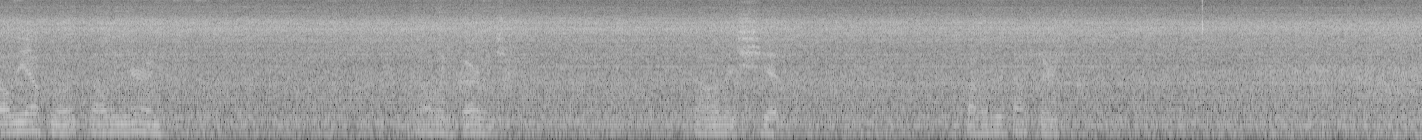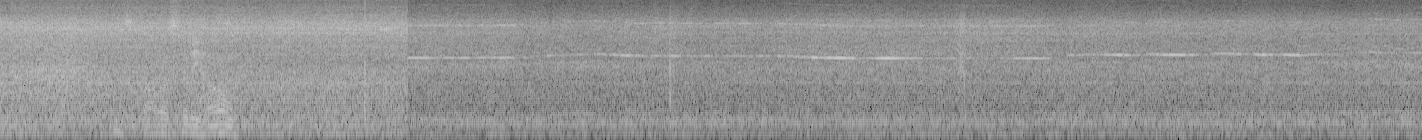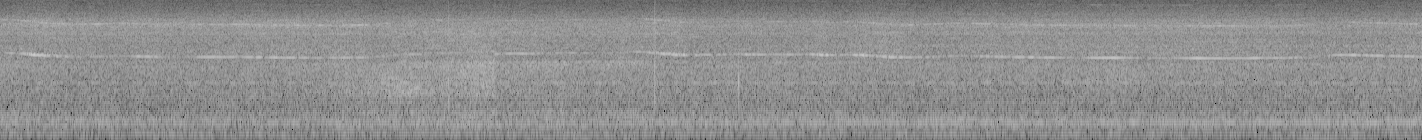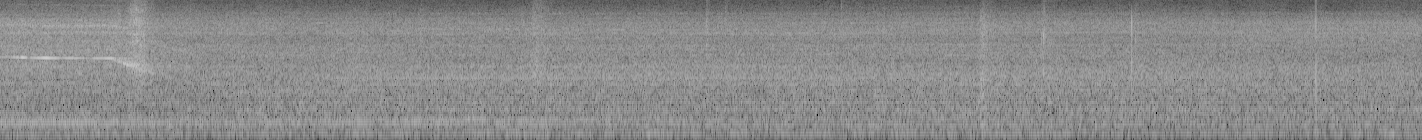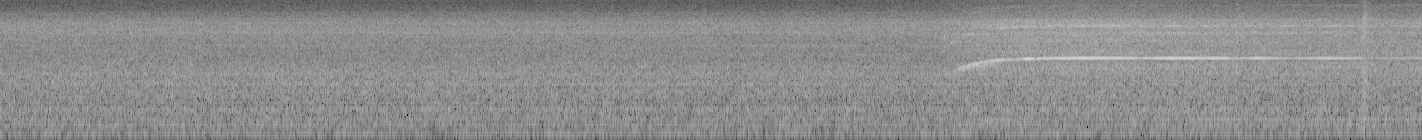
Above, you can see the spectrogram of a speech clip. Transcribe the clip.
all the effluent, all the urine, all the garbage, all the shit, all the dumpsters. Let's call the city hall.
